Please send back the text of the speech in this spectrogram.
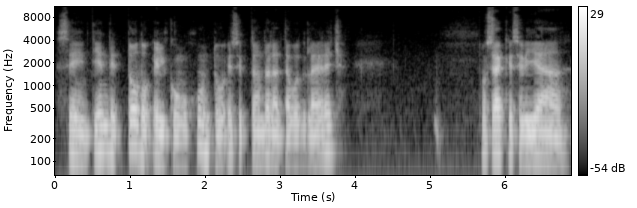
se entiende todo el conjunto exceptuando el altavoz de la derecha. O sea que sería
